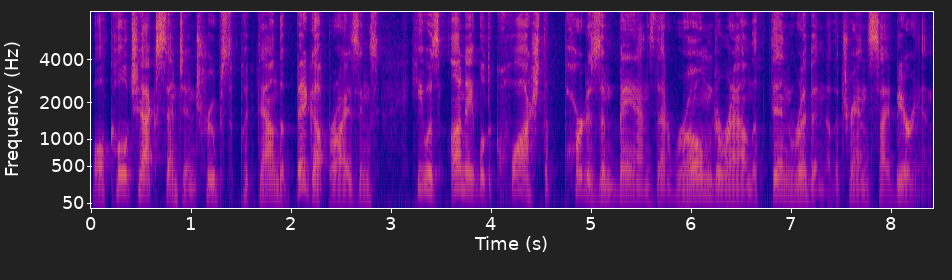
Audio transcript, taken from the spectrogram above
While Kolchak sent in troops to put down the big uprisings, he was unable to quash the partisan bands that roamed around the thin ribbon of the Trans Siberian.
